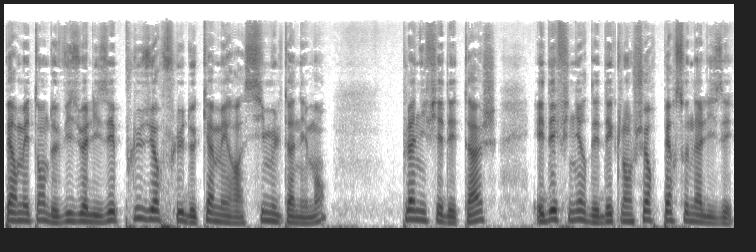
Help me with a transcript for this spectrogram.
permettant de visualiser plusieurs flux de caméras simultanément, planifier des tâches et définir des déclencheurs personnalisés.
